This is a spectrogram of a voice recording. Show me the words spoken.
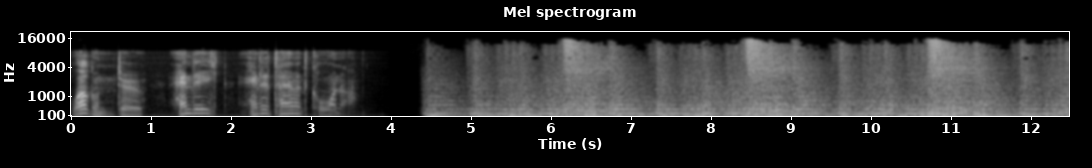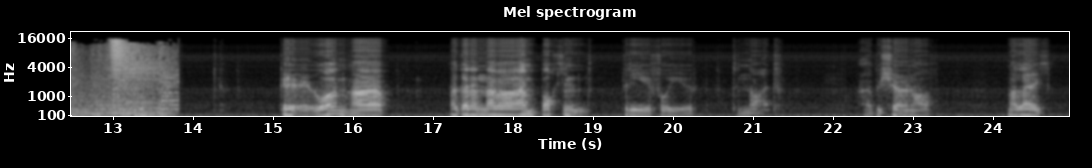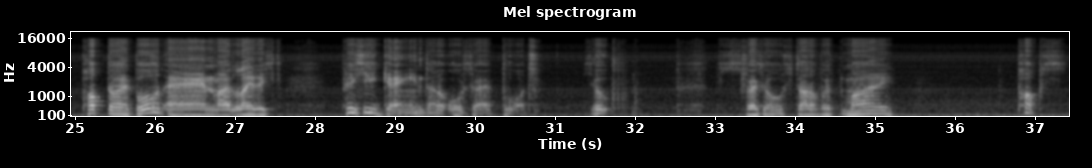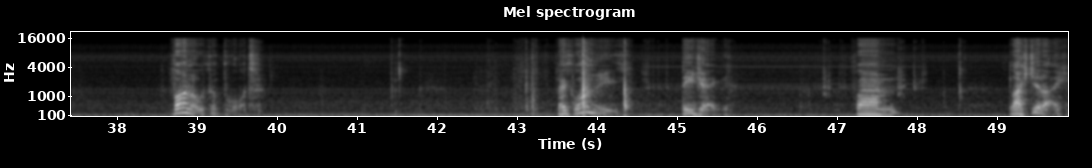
Welcome to Andy's Entertainment Corner. Good everyone, uh, I got another unboxing video for you tonight. I'll be showing off my latest pop diet board and my latest PC games I also bought. So, special start off with my Pops vinyls I bought. First one is DJ from Last Jedi.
